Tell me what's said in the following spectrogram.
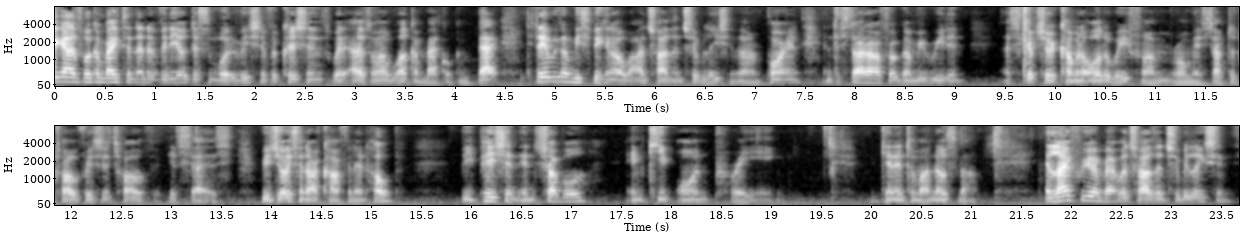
Hey guys, welcome back to another video. This is Motivation for Christians with Esron. Welcome back, welcome back. Today we're going to be speaking on why trials and tribulations are important. And to start off, we're going to be reading a scripture coming all the way from Romans chapter 12, verses 12. It says, Rejoice in our confident hope, be patient in trouble, and keep on praying. Get into my notes now. In life, we are met with trials and tribulations.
